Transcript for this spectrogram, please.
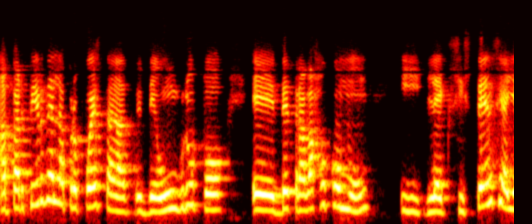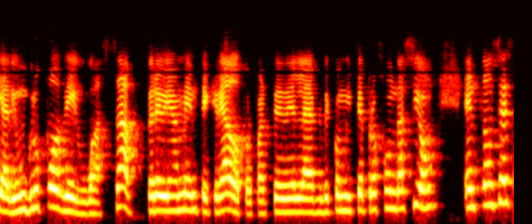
A partir de la propuesta de un grupo de trabajo común, y la existencia ya de un grupo de WhatsApp previamente creado por parte de la de Comité Profundación, entonces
